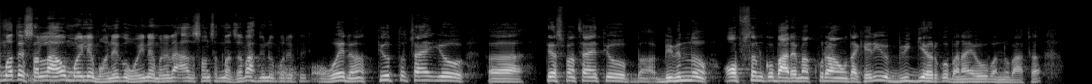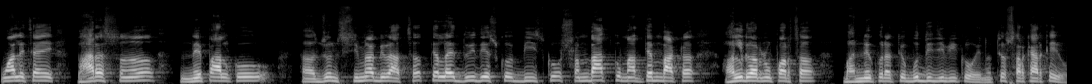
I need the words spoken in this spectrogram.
मात्रै सल्लाह हो मैले भनेको होइन भनेर आज संसदमा जवाफ दिनु पर्यो होइन त्यो त चाहिँ यो त्यसमा चाहिँ त्यो विभिन्न अप्सनको बारेमा कुरा आउँदाखेरि यो विज्ञहरूको भनाइ हो भन्नुभएको छ। उहाँले चाहिँ भारतसँग नेपालको जुन सीमा विवाद छ त्यसलाई दुई देशको बिचको संवादको माध्यमबाट हल गर्नुपर्छ भन्ने कुरा त्यो बुद्धिजीवीको होइन त्यो सरकारकै हो।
